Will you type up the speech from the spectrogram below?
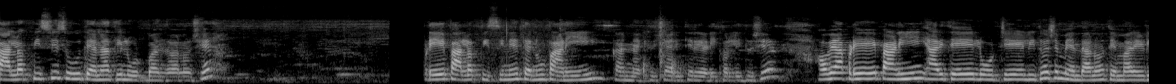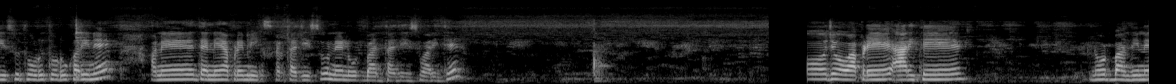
પાલક પીસીશું તેનાથી લોટ બાંધવાનો છે. આપણે પાલક પીસીને તેનું પાણી કાઢી નાખ્યું છે, આ રીતે રેડી કરી લીધું છે. હવે આપણે પાણી આ રીતે લોટ જે લીધો છે મેંદાનો, તેમાં રેડીશું થોડું થોડું કરીને અને તેને આપણે મિક્સ કરતા જઈશું અને લોટ બાંધતા જઈશું આ રીતે. તો જો આપણે આ રીતે લોટ બાંધીને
